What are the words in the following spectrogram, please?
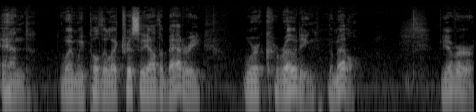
and when we pull the electricity out of the battery, we're corroding the metal. You ever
